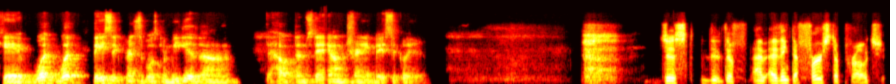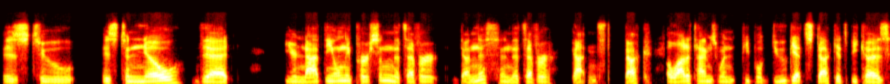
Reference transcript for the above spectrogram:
Okay, what what basic principles can we give them to help them stay on the train, basically? Just the, the I think the first approach is to is to know that you're not the only person that's ever done this and that's ever gotten stuck. A lot of times when people do get stuck, it's because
